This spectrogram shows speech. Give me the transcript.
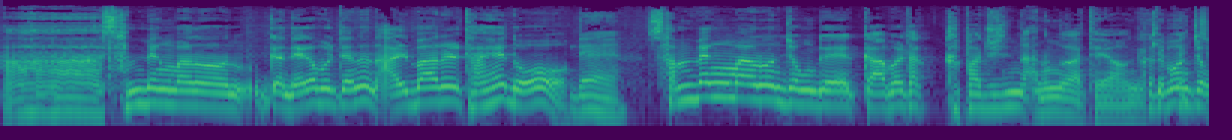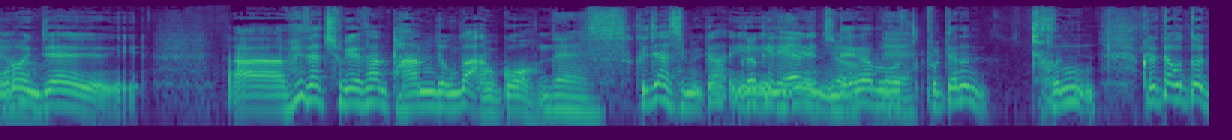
아, 300만 원. 그러니까 내가 볼 때는 알바를 다 해도. 네. 300만 원 정도의 값을 다 갚아 주지는 않은 것 같아요. 그러니까 기본적으로 이제, 아, 회사 측에서 한 반 정도 안고. 네. 그렇지 않습니까? 그렇게 돼야겠죠. 내가 뭐 네. 볼 때는 전, 그렇다고 또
